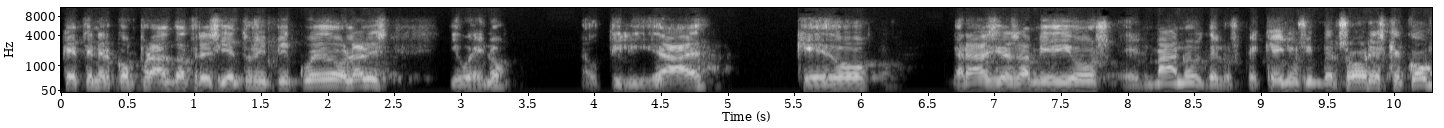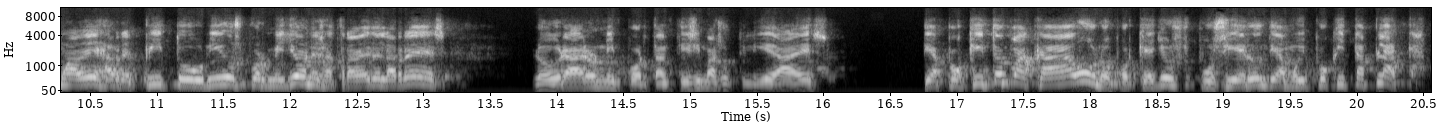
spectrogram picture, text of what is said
que tener comprando a 300 y pico de dólares. Y bueno, la utilidad quedó, gracias a mi Dios, en manos de los pequeños inversores que como abeja, repito, unidos por millones a través de las redes, lograron importantísimas utilidades de a poquito para cada uno, porque ellos pusieron de a muy poquita plata.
